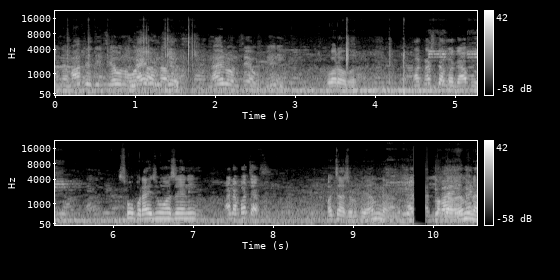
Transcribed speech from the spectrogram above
અને માથેથી સેવનો નાખો. નાયલોન સેવ ઝીણી બરોબર. આ કસ્ટમર આપું છું. શું પ્રાઇસ શું હશે એની? અને પચાસ. પચાસ રૂપિયા એમ ને એમ ને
